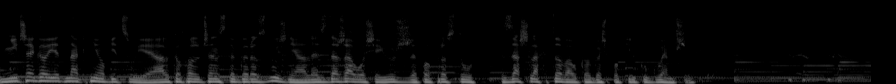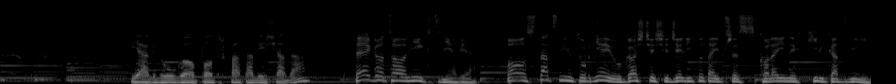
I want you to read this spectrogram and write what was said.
Niczego jednak nie obiecuję. Alkohol często go rozluźnia, ale zdarzało się już, że po prostu zaszlachtował kogoś po kilku głębszych. Jak długo potrwa ta biesiada? Tego to nikt nie wie. Po ostatnim turnieju goście siedzieli tutaj przez kolejnych kilka dni.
